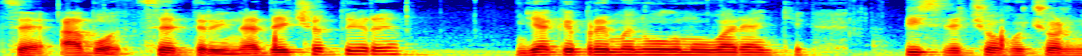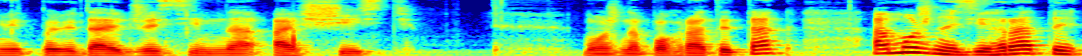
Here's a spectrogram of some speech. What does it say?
Це або C3 на D4, як і при минулому варіанті, після чого чорні відповідають G7 на А6. Можна пограти так, а можна зіграти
